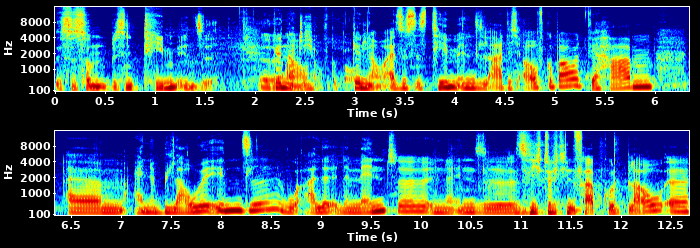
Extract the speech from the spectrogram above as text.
es ist so ein bisschen Themeninsel. Äh, genau, aufgebaut. genau, also es ist themeninselartig aufgebaut. Wir haben ähm, eine blaue Insel, wo alle Elemente in der Insel sich durch den Farbcode blau äh,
